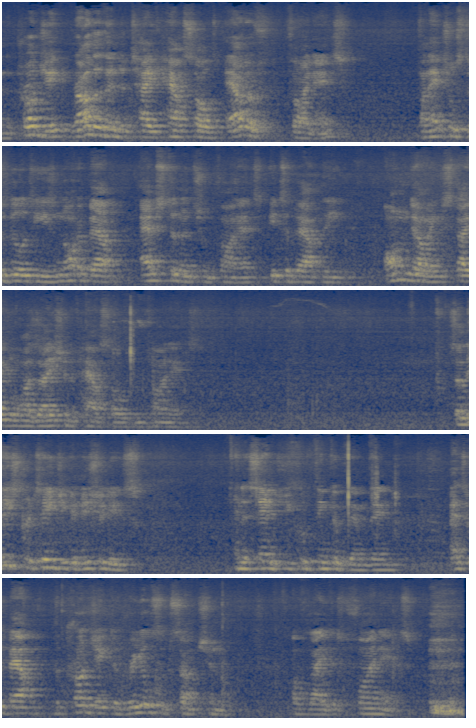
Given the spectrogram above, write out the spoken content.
And the project, rather than to take households out of finance, financial stability is not about abstinence from finance, it's about the ongoing stabilisation of households and finance. So these strategic initiatives, in a sense, you could think of them then as about the project of real subsumption of labour to finance. and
